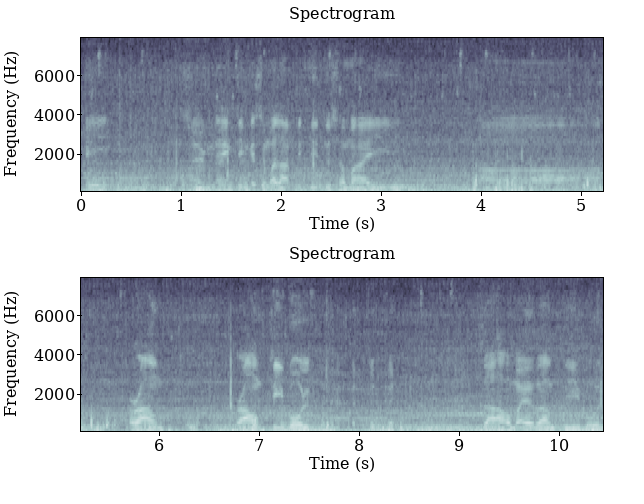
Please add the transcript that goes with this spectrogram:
Okay. So yung 19 kasi malapit dito sa may ah, round round table. sa ako may round table.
